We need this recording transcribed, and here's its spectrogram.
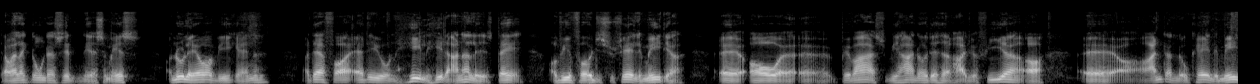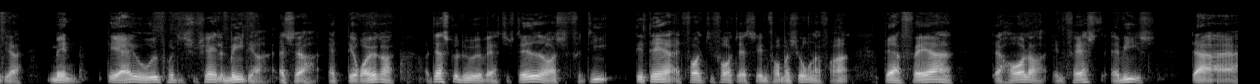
Der var heller ikke nogen, der havde sendt en sms. Og nu laver vi ikke andet. Og derfor er det jo en helt, helt anderledes dag, og vi har fået de sociale medier, øh, og øh, øh bevares. Vi har noget, der hedder Radio 4 og, øh, og andre lokale medier, men det er jo ude på de sociale medier, altså at det rykker, og der skal du jo være til stede også, fordi det er der, at folk de får deres informationer fra. Der er færre, der holder en fast avis. Der er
